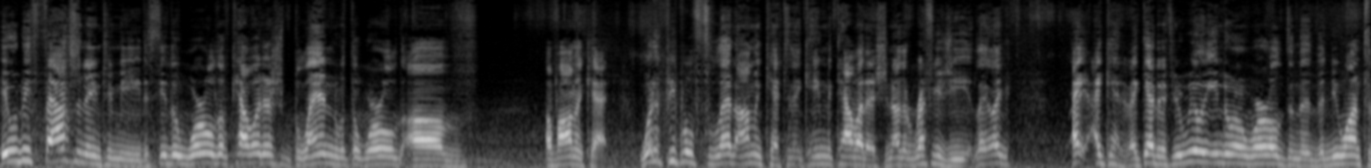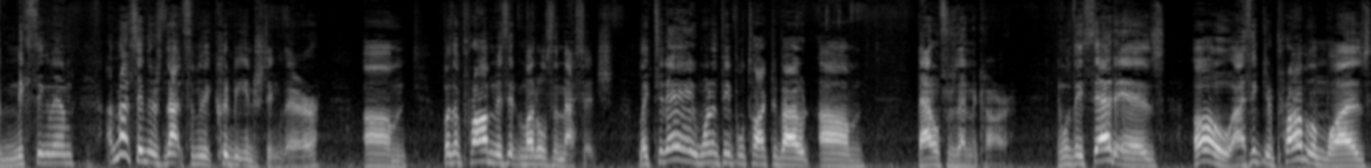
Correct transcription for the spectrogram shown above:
it would be fascinating to me to see the world of Kaladesh blend with the world of of Amonkhet. What if people fled Amonkhet and they came to Kaladesh and are refugee? Like, like I, I, get it. I get it. If you're really into our world and the, the nuance of mixing them, I'm not saying there's not something that could be interesting there. Um, but the problem is it muddles the message. Like today, one of the people talked about um, Battle for Zendikar. And what they said is, oh, I think your problem was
